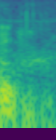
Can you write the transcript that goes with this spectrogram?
Mm-hmm.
